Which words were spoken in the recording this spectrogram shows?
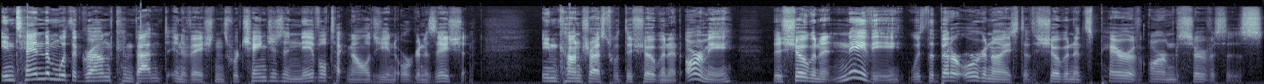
In tandem with the ground combatant innovations were changes in naval technology and organization. In contrast with the shogunate army, the shogunate navy was the better organized of the shogunate's pair of armed services.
